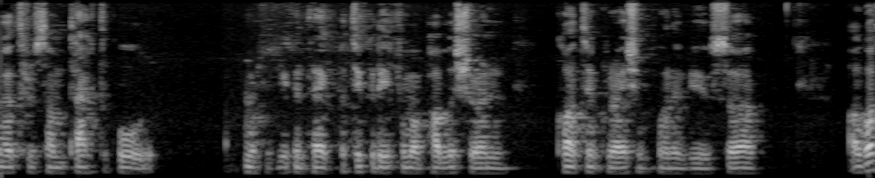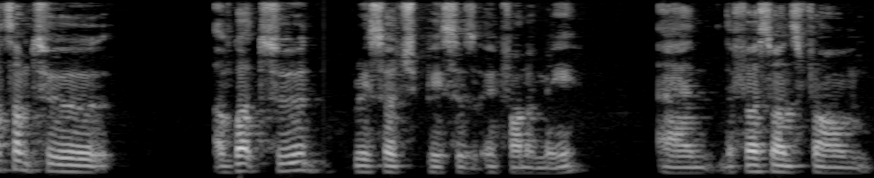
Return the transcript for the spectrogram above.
go through some tactical approaches you can take, particularly from a publisher and content creation point of view. So I've got some two I've got two research pieces in front of me and the first one's from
